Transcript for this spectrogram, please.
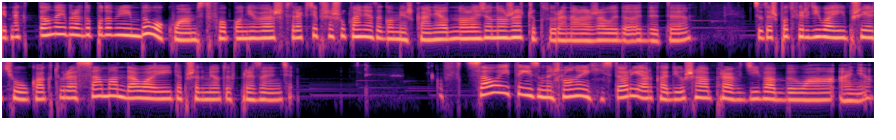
Jednak to najprawdopodobniej było kłamstwo, ponieważ w trakcie przeszukania tego mieszkania odnaleziono rzeczy, które należały do Edyty, co też potwierdziła jej przyjaciółka, która sama dała jej te przedmioty w prezencie. W całej tej zmyślonej historii Arkadiusza prawdziwa była Ania.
